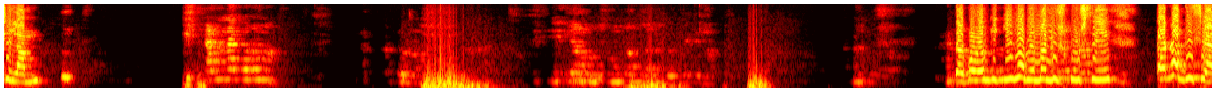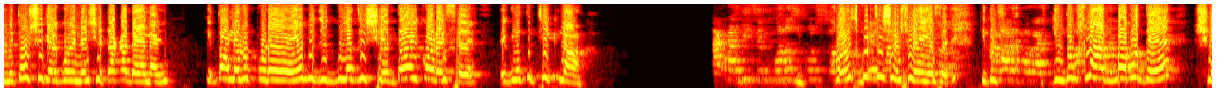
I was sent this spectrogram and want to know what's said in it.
ছিলাম। তারপর ওকে কীভাবে মানুষ করছি? টাকা দিছে আমি তো স্বীকার করি নাই সে টাকা দেয় নাই। কিন্তু আমার উপরে এই অভিযোগগুলো যে সে দায় করেছে এগুলো তো ঠিক না। খরচ করছে। শেষ হয়ে গেছে। কিন্তু কিন্তু ফ্ল্যাট বাবদে সে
